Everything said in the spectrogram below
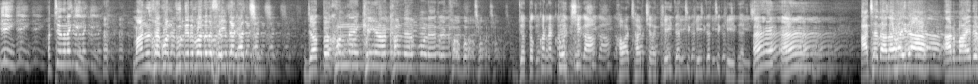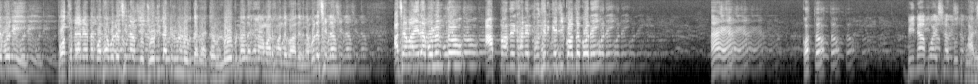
কি? হচ্ছে না নাকি? মানুষ এখন দুধের বদলে সেইটা খাচ্ছে। যতক্ষণ নাই খেয়ে খালে পড়ে রে যতক্ষণ না টলছে গা খাওয়া ছাড়ছে না খেয়ে যাচ্ছে খেয়ে যাচ্ছে খেয়ে যাচ্ছে। হ্যাঁ, হ্যাঁ। আচ্ছা দাদা ভাইরা আর মায়েদের বলি প্রথমে আমি একটা কথা বলেছিলাম যে জটিলাকে একটু লোভ দেখাইতে হবে লোভ না দেখালে আমার ফাঁদে পা দেবে না। বলেছিলাম। আচ্ছা মায়েরা বলুন তো আপনাদের এখানে দুধের কেজি কত করে? হ্যাঁ হ্যাঁ। কত? বিনা পয়সা দুধ আরে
